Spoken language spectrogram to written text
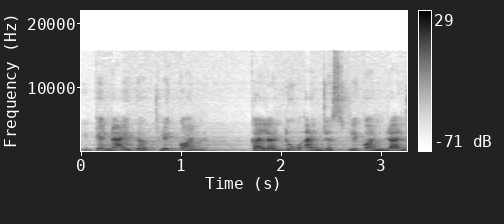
You can either click on color 2 and just click on run.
